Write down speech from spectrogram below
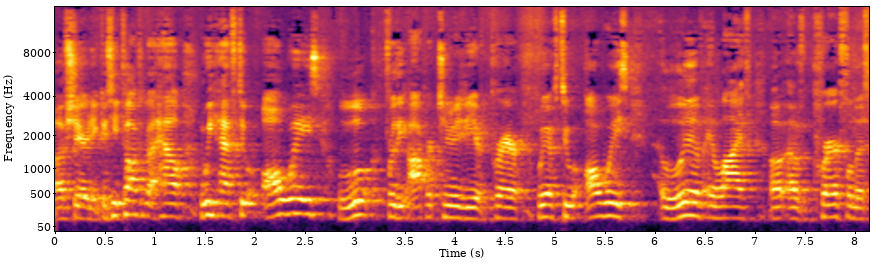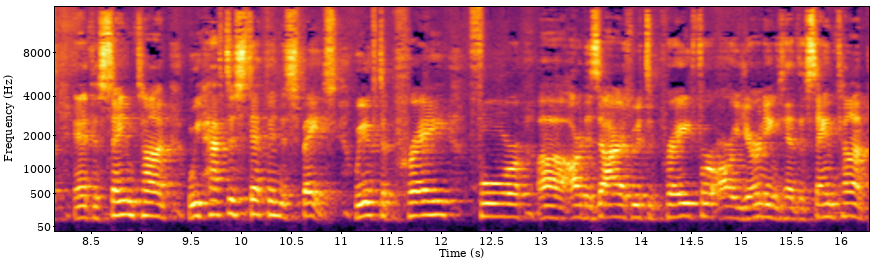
of charity because he talked about how we have to always look for the opportunity of prayer. We have to always live a life of, of prayerfulness, and at the same time, we have to step into space. We have to pray for uh, our desires. We have to pray for our yearnings. And at the same time,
